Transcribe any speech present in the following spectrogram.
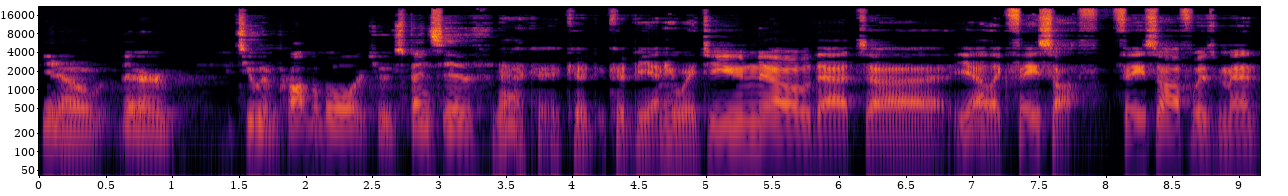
you know they're too improbable or too expensive. Yeah, it could, it could it could be anyway. Do you know that? Uh, yeah, like Face Off. Face Off was meant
